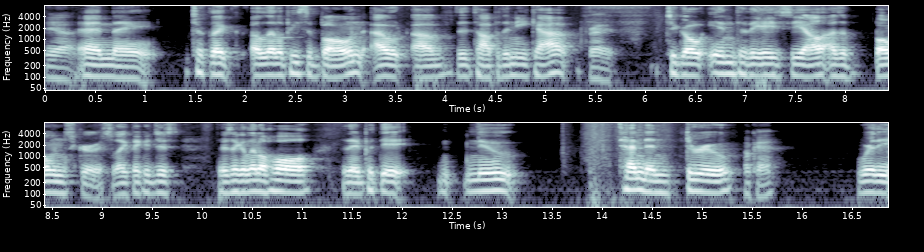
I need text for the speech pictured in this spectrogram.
yeah and they took like a little piece of bone out of the top of the kneecap right to go into the ACL as a bone screw. So like they could just there's like a little hole that they'd put the new tendon through okay where the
